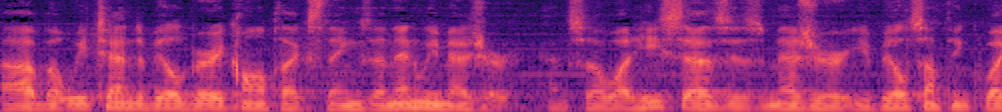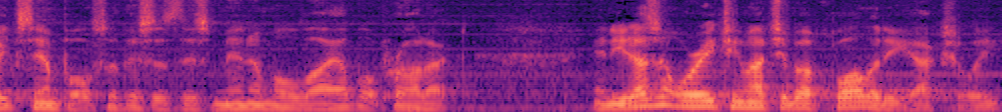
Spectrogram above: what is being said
Uh, but we tend to build very complex things and then we measure. And so what he says is measure, you build something quite simple. So this is this minimal viable product. And he doesn't worry too much about quality actually,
